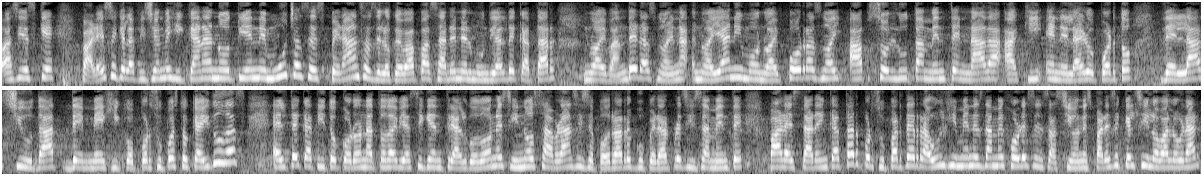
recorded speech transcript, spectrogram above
Así es que parece que la afición mexicana no tiene muchas esperanzas de lo que va a pasar en el Mundial de Qatar. No hay banderas, no hay, ánimo, no hay porras, no hay absolutamente nada aquí en el aeropuerto de la Ciudad de México. Por supuesto que hay dudas. El Tecatito Corona todavía sigue entre algodones y no sabrán si se podrá recuperar precisamente para estar en Qatar. Por su parte, Raúl Jiménez da mejores sensaciones. Parece que él sí lo va a lograr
